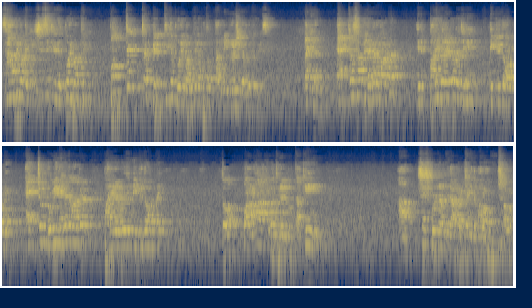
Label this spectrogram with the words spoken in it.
সাহাবি মানে কি? সে স্যাক্রিফাইস পরিবার থেকে। প্রত্যেকটা ব্যক্তিকে পরিবার থেকে প্রথম তার নিগ্রহ শিকার হতে হয়েছে। নাকি না? একজন সাহাবি দেখাতে পারবেন যিনি পারিবারিকভাবে যিনি নিগৃহীত হন নাই, একজন নবী দেখাতে পারবেন পারিবারিকভাবে যিনি নিগৃহীত হন নাই। তো বলা কি বছরের মুত্তাকি আর শেষ পরিণাম যদি আপনারটা কিন্তু ভালো হবে ইনশাআল্লাহ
